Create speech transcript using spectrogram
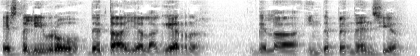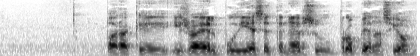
Este libro detalla la guerra de la independencia para que Israel pudiese tener su propia nación.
